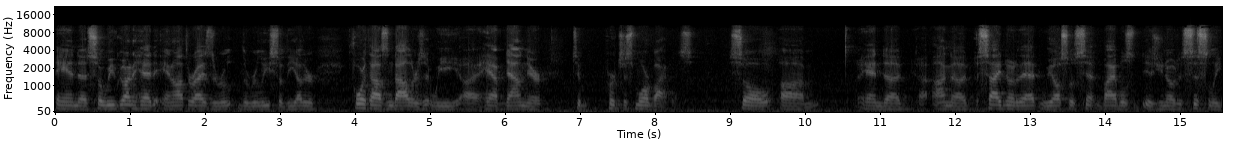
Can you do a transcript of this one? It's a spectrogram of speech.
And uh, so we've gone ahead and authorized the, re- the release of the other $4,000 that we uh, have down there to purchase more Bibles. So, um, and uh, on a a side note of that, we also sent Bibles, as you know, to Sicily.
